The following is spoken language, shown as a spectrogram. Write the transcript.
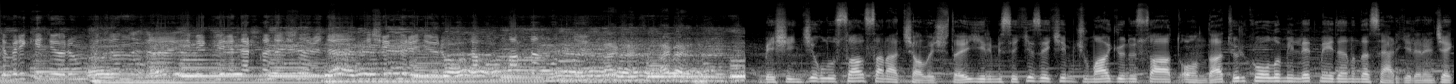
tebrik ediyorum. Bütün e, emek veren arkadaşları da teşekkür ediyorum. Burada bulunmaktan mutluyum. 5. Ulusal Sanat Çalıştayı 28 Ekim Cuma günü saat 10'da Türkoğlu Millet Meydanı'nda sergilenecek.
